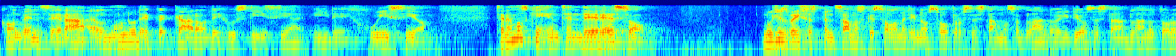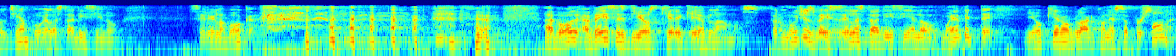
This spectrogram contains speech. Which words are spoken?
Convencerá al mundo de pecado, de justicia y de juicio. Tenemos que entender eso. Muchas veces pensamos que solamente nosotros estamos hablando y Dios está hablando todo el tiempo. Él está diciendo, seré la boca. a veces Dios quiere que hablamos, pero muchas veces Él está diciendo, muévete, yo quiero hablar con esa persona.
